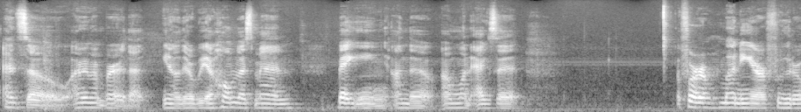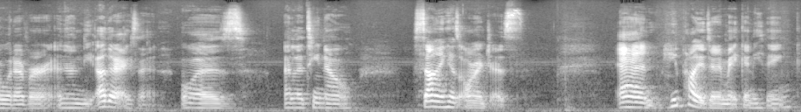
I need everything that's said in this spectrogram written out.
and so I remember that you know there would be a homeless man begging on the on one exit for money or food or whatever, and then the other exit was a Latino selling his oranges. And he probably didn't make anything,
